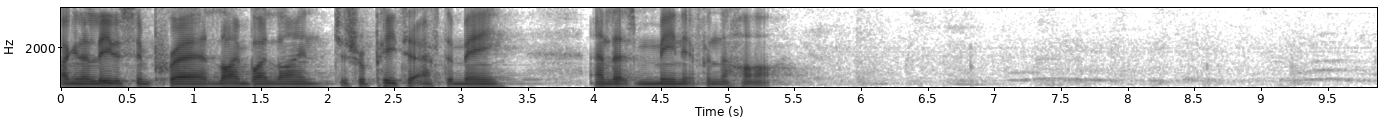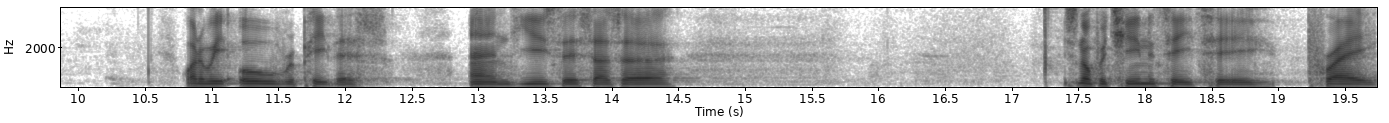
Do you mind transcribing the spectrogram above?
I'm going to lead us in prayer, line by line. Just repeat it after me and let's mean it from the heart. Why don't we all repeat this and use this as a It's an opportunity to pray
